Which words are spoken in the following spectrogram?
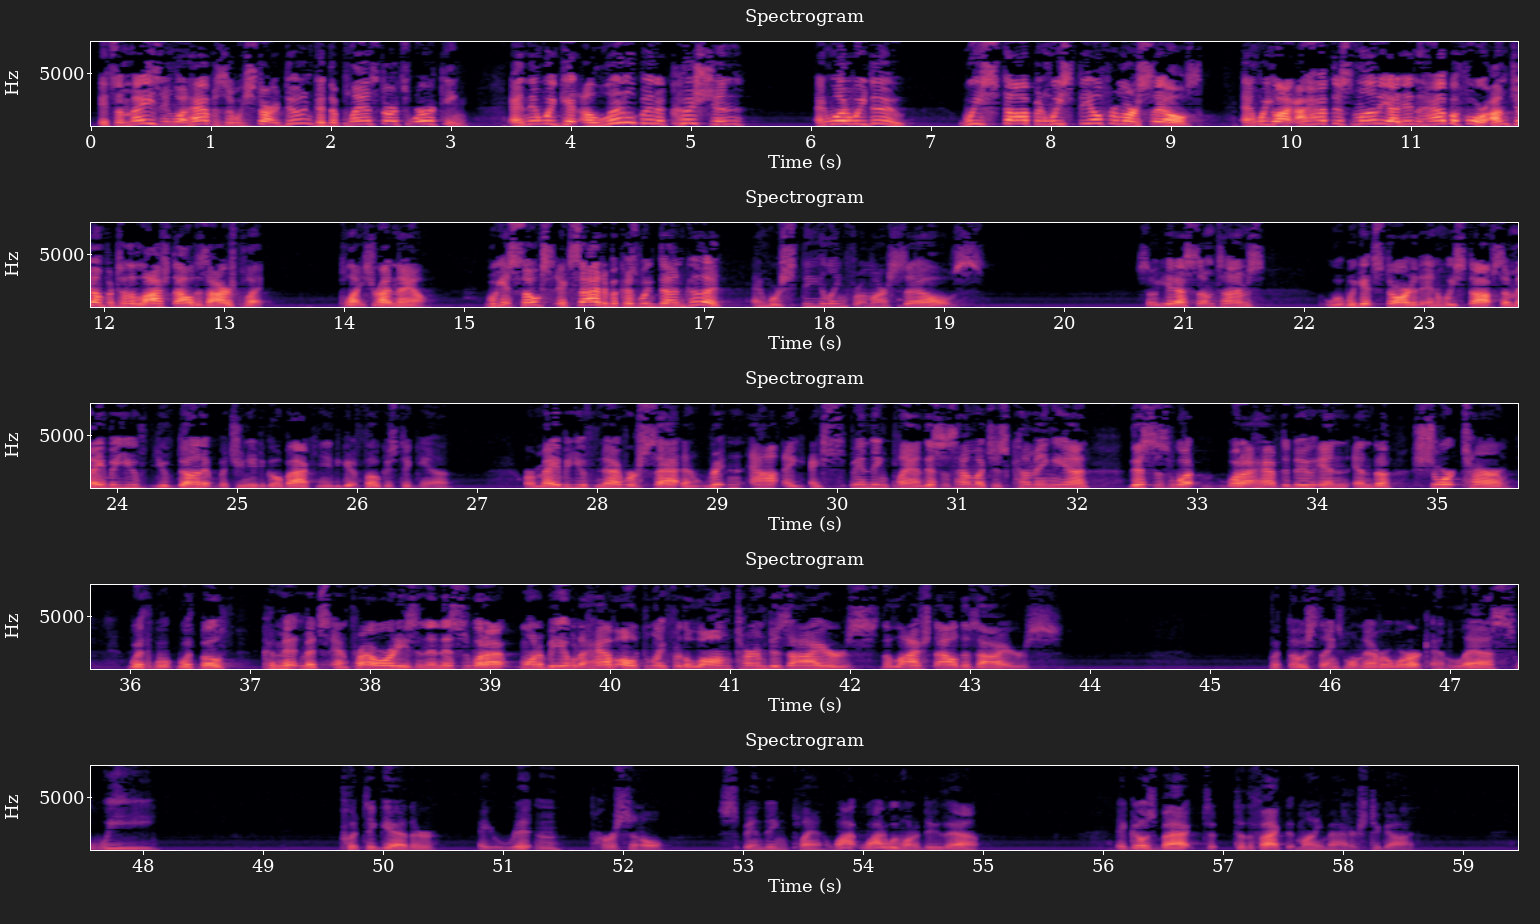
It's amazing what happens when we start doing good. The plan starts working. And then we get a little bit of cushion. And what do we do? We stop and we steal from ourselves. And we like, I have this money I didn't have before. I'm jumping to the lifestyle desires place right now. We get so excited because we've done good and we're stealing from ourselves. So yes, yeah, sometimes we get started and we stop. So maybe you've, you've done it, but you need to go back and you need to get focused again. Or maybe you've never sat and written out a, a spending plan. This is how much is coming in. This is what, what I have to do in, in the short term with, with both commitments and priorities. And then this is what I want to be able to have ultimately for the long term desires, the lifestyle desires. But those things will never work unless we put together a written personal spending plan. Why, why do we want to do that? It goes back to, to the fact that money matters to God,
